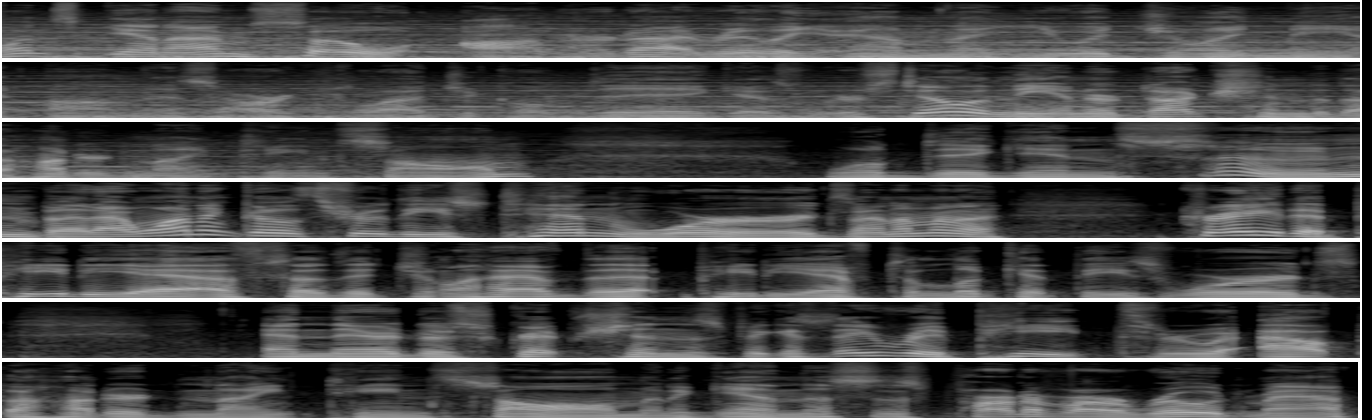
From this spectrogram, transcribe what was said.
Once again, I'm so honored, I really am, that you would join me on this archaeological dig as we're still in the introduction to the 119th Psalm. We'll dig in soon, but I want to go through these 10 words, and I'm going to create a PDF so that you'll have that PDF to look at these words and their descriptions because they repeat throughout the 119th Psalm. And again, this is part of our roadmap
